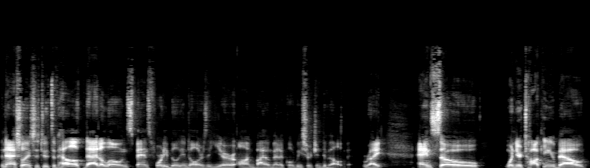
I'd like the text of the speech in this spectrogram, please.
the National Institutes of Health, that alone spends $40 billion a year on biomedical research and development, right? And so when you're talking about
